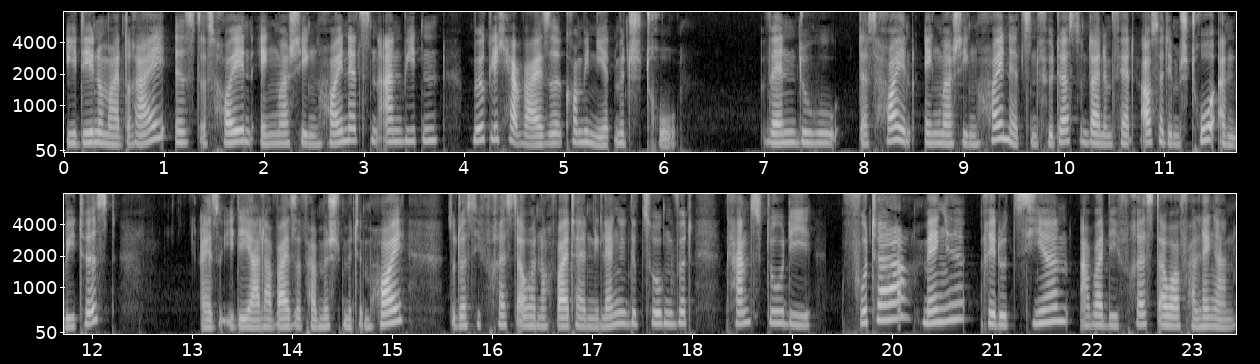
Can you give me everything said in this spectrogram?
Idee Nummer drei ist das Heu in engmaschigen Heunetzen anbieten, möglicherweise kombiniert mit Stroh. Wenn du das Heu in engmaschigen Heunetzen fütterst und deinem Pferd außerdem Stroh anbietest, also idealerweise vermischt mit dem Heu, sodass die Fressdauer noch weiter in die Länge gezogen wird, kannst du die Futtermenge reduzieren, aber die Fressdauer verlängern.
